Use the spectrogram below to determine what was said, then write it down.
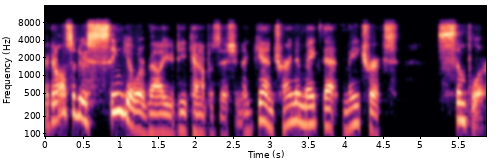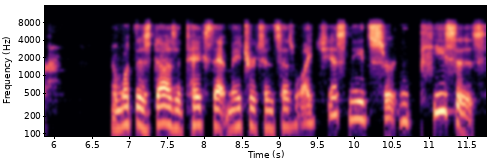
I can also do singular value decomposition. Again, trying to make that matrix simpler. And what this does, it takes that matrix and says, well, I just need certain pieces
